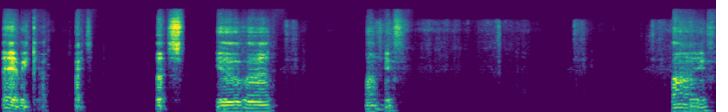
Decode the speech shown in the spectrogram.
There we go. That's over five. Five.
